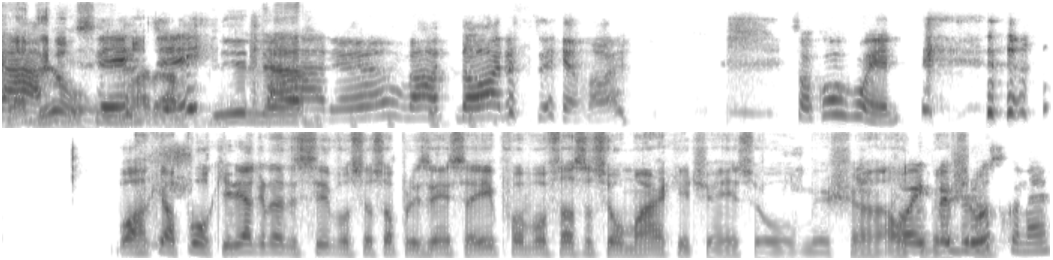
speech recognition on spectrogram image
já deu. Maravilha. Caramba, adoro esse relógio. Socorro com ele. Bom, Raquel, pô, queria agradecer você sua presença aí. Por favor, faça o seu marketing aí, seu merchan. Foi, foi brusco, né?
